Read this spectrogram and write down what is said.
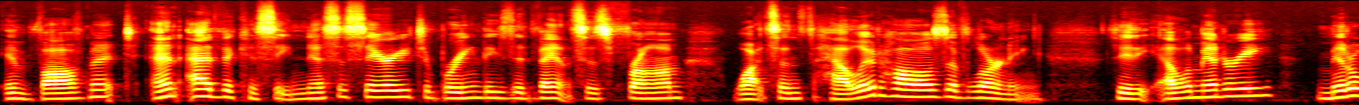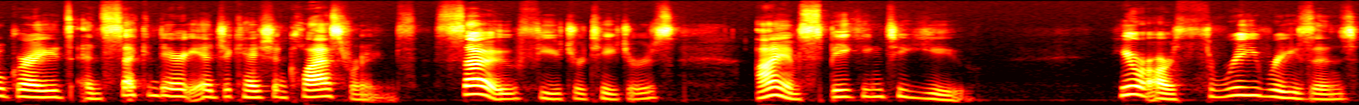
involvement, and advocacy necessary to bring these advances from Watson's hallowed halls of learning to the elementary, middle grades, and secondary education classrooms. So, future teachers, I am speaking to you. Here are three reasons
